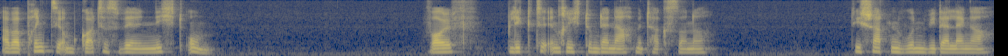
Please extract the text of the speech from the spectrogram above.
aber bringt sie um Gottes Willen nicht um. Wolf blickte in Richtung der Nachmittagssonne. Die Schatten wurden wieder länger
